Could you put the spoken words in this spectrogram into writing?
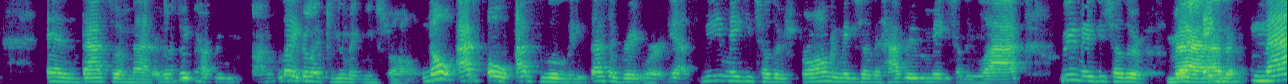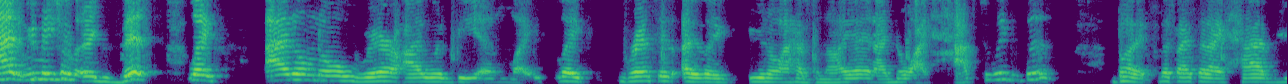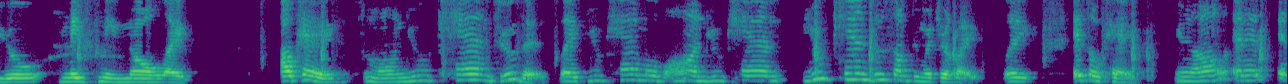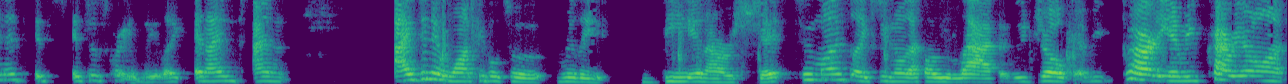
And that's what matters. Just happy. I, like, I feel like you make me strong. No, abs- oh, absolutely. That's a great word. Yes, we make each other strong. We make each other happy. We make each other laugh. We make each other mad. Like, ex- mad. We make each other exist. Like I don't know where I would be in life. Like, granted, I like, you know, I have Sanaya and I know I have to exist, but the fact that I have you makes me know, like, okay, Simone, you can do this. Like, you can move on. You can, you can do something with your life. Like, it's okay. you know, and it and it it's it's just crazy. Like, and I and I didn't want people to really be in our shit too much. Like, so you know, that's why we laugh and we joke and we party and we carry on.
